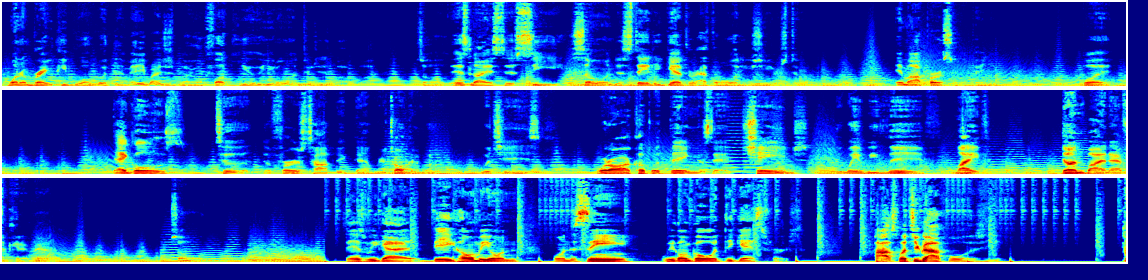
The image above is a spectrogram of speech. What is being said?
want to bring people up with them. Everybody just like, oh fuck you, you don't want to do this, blah blah. blah. So it's nice to see someone to stay together after all these years too in my personal opinion. But that goes to the first topic that we're talking about, which is what are a couple of things that change the way we live life done by an African American. So since we got big homie on on the scene, we're gonna go with the guest first. Pops, what you got for us? G?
